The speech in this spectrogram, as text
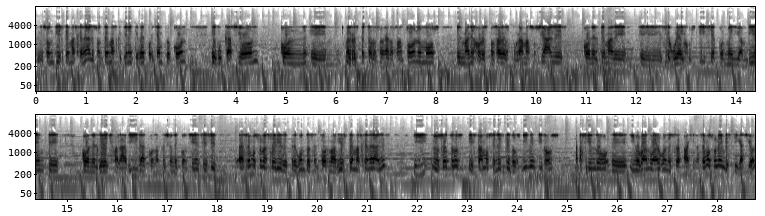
que son 10 temas generales, son temas que tienen que ver, por ejemplo, con educación, con el respeto a los órganos autónomos, el manejo responsable de los programas sociales, con el tema de eh, seguridad y justicia, con medio ambiente, con el derecho a la vida, con la objeción de conciencia. Es decir, hacemos una serie de preguntas en torno a 10 temas generales y nosotros estamos en este 2022 haciendo, eh, innovando algo en nuestra página. Hacemos una investigación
